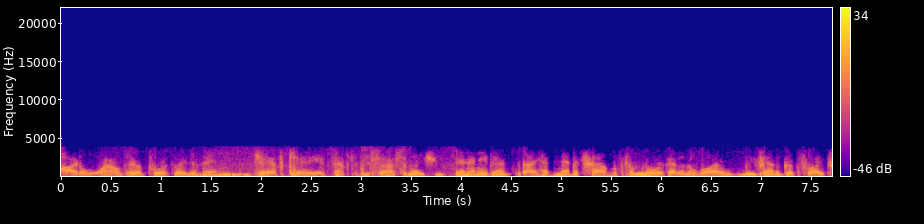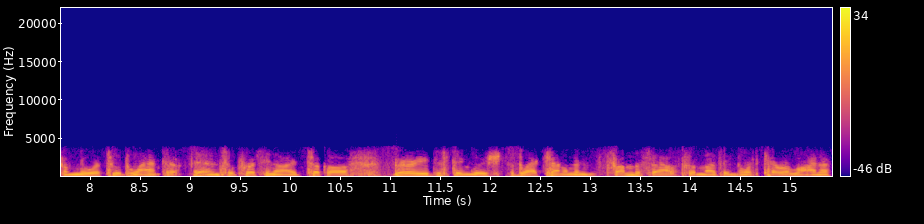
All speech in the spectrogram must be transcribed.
Idlewild Airport, later named JFK after the assassination. In any event, I had never traveled from Newark. I don't know why. We found a good flight from Newark to Atlanta. And so Percy and I took off, very distinguished black gentleman from the South, from, I think, North Carolina,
